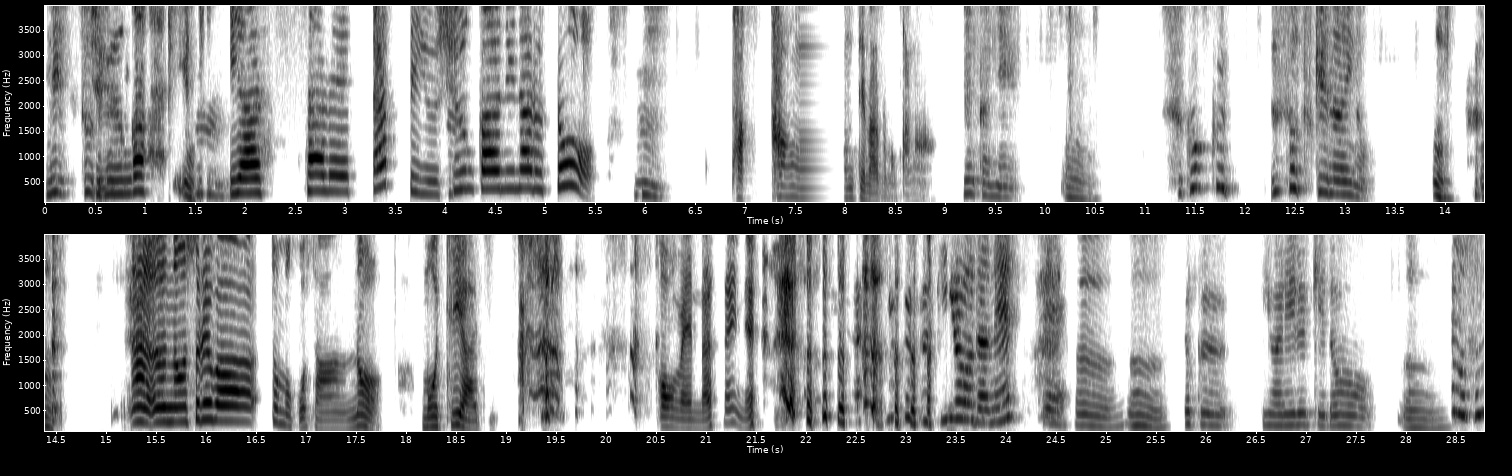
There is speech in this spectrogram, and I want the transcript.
ね、自分が、癒されたっていう瞬間になると、うん。パッカンってなるのかな。なんかね、うん。すごく嘘つけないの。うんうん。ああのそれはともこさんの持ち味。ごめんなさいね。よく不器用だねってうんうんよく言われるけど、うん。でもその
